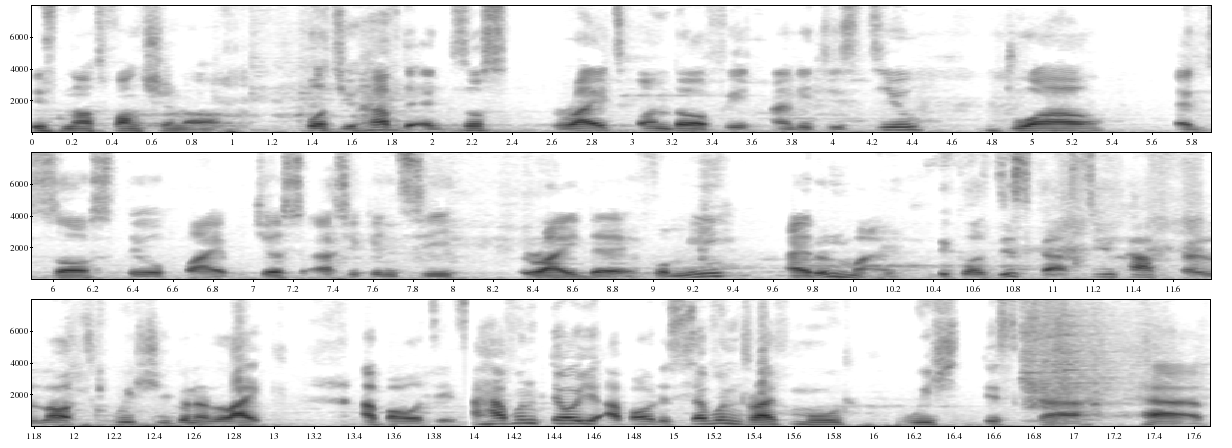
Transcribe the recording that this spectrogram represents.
it's not functional. But you have the exhaust right under of it and it is still dual exhaust tailpipe just as you can see right there. For me i don't mind because this car still have a lot which you're gonna like about it. I haven't tell you about the seven drive mode which this car have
